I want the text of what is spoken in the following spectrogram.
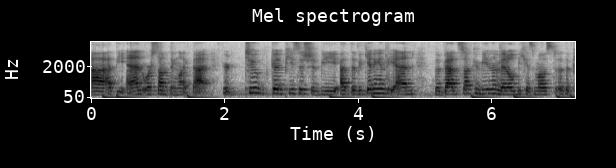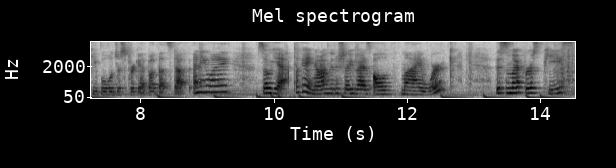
uh, at the end or something like that. Your two good pieces should be at the beginning and the end. The bad stuff can be in the middle because most of the people will just forget about that stuff anyway. So yeah. Okay, now I'm going to show you guys all of my work. This is my first piece.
